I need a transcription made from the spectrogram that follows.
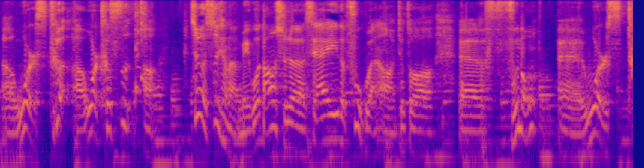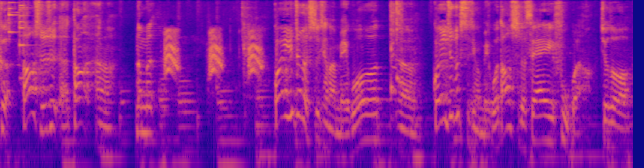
呃沃尔斯特啊，沃尔特斯啊。这个事情呢，美国当时的 CIA 的副官啊，叫做呃福农呃沃尔斯特。当时是呃当嗯、那么关于这个事情呢，美国嗯、呃，关于这个事情，美国当时的 CIA 副官啊，叫做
